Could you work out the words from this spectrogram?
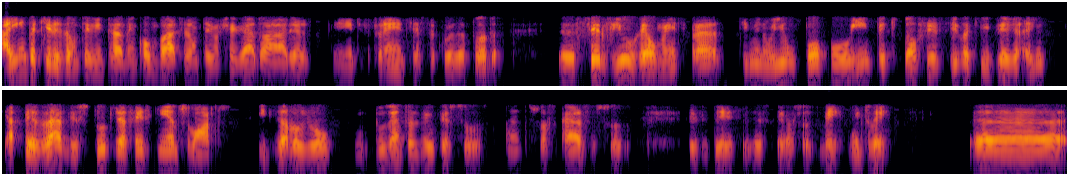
ainda que eles não tenham entrado em combate, não tenham chegado à área linha de frente, essa coisa toda, serviu realmente para diminuir um pouco o ímpeto da ofensiva, que, veja, em, apesar disso tudo, já fez 500 mortos e desalojou 200 mil pessoas, né, de suas casas, suas residências, esse negócio. Bem, muito bem. Uh,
